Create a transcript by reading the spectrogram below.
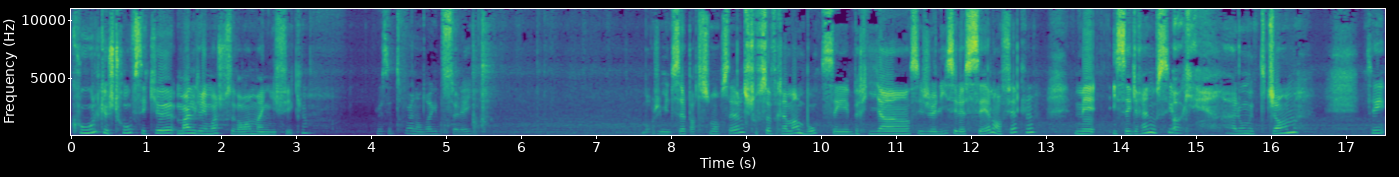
cool que je trouve, c'est que malgré moi, je trouve ça vraiment magnifique. Je vais essayer de trouver un endroit avec du soleil. Bon, j'ai mis du sel partout sur mon sel. Je trouve ça vraiment beau. C'est brillant, c'est joli. C'est le sel, en fait, là. Mais il s'égrène aussi. OK. Allô, mes petites jambes. Tu sais,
